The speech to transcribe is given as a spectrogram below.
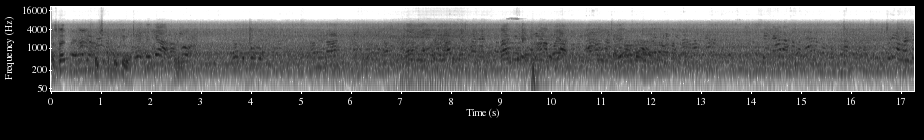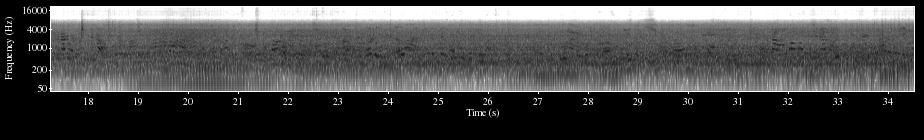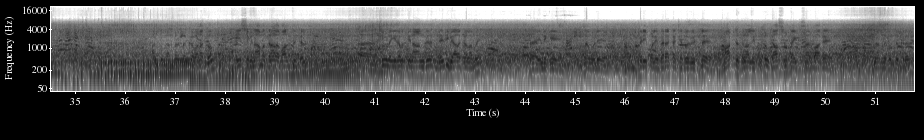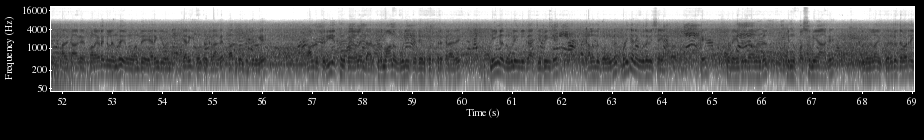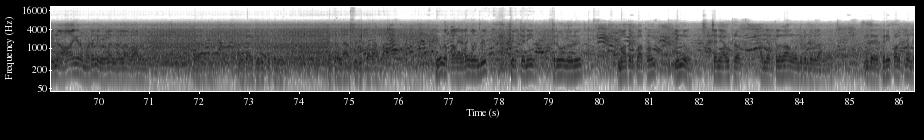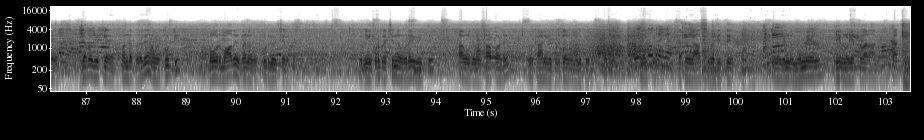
Pastor, pues explíquenla. Thank. இயேசுவின் நாமத்தினால வாழ்த்துக்கள். ஜூலை இருபத்தி நான்கு தேதி வியாழக்கிழமை. இன்னைக்கு நம்மளுடைய பெரியபாளையம் பெராக்கா செப்ப வீட்டில் மாற்றுத்திறனாளி கூட்டம் காசல் டைட் சார்பாக நடந்து கொண்டிருக்கிறது. அதுக்காக பல இடங்கள்லேருந்து இவங்க வந்து இறங்கி வந்து இறங்கி கொண்டிருக்கிறாங்க. பார்த்து கொண்டிருக்கிறீங்க. அவருடைய பெரிய கிருப்பையால் இந்த அற்புதமான ஊழியத்தை தேவன் கொடுத்துருக்கிறாரு. நீங்கள் அந்த ஊழியங்களுக்காக ஜெபிங்க கலந்து கொள்ளுங்கள். முடிஞ்ச நீங்கள் உதவி செய்யலாம். ஓகே உங்களுடைய எதிர்காலங்கள் இன்னும் பசுமையாக இவங்கெல்லாம் இப்போ இருக்கிறத விட இன்னும் ஆயிரம் மடங்கு இவங்கெல்லாம் நல்லா வாழணும். அதுக்காக ஜெபித்துக் கொள்ளுங்க கத்திரங்களை ஆஸ்வதிப்பாராங்க இவங்க பல இடங்கள்லேருந்து திருத்தணி திருவள்ளூர் மாதர்பாக்கம் இன்னும் சென்னை அவுட்ரா அந்த இடத்துல தான் அவங்க வந்து கொண்டிருக்கிறாங்க. இந்த பெரிய பாலத்தில் அந்த ஜப வீட்டில் வந்த பிறகு அவங்களை கூட்டி ஒவ்வொரு மாதம் இது மாதிரி நாங்கள் கூடுக வச்சுருக்கோம். நீங்கள் கொடுக்குற சின்ன உதவி வைத்து அவங்களுக்கு ஒரு சாப்பாடு ஒரு காணிக்கை கொடுத்து அவங்க அனுப்பிடுவோம் கத்தவங்களை ஆசிர்வதித்து உங்களை இன்னும் மென்மேலும் தேவன் உயர்த்துவாராக. காட்டு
